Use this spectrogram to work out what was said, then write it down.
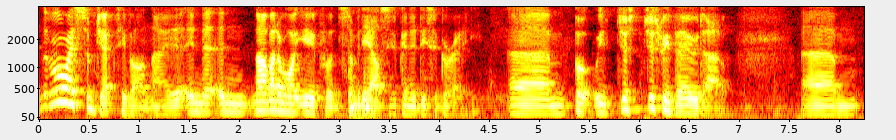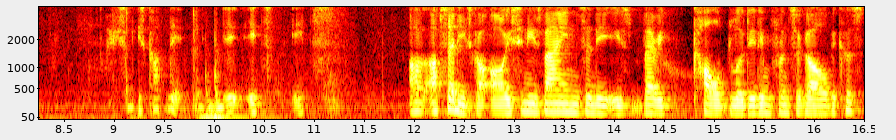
they're always subjective, aren't they? And, and no matter what you put, somebody else is going to disagree. Um, but we've just just with Udoh, um, he's, he's got the it, it's it's. I- I've said he's got ice in his veins and he's very cold blooded in front of goal because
